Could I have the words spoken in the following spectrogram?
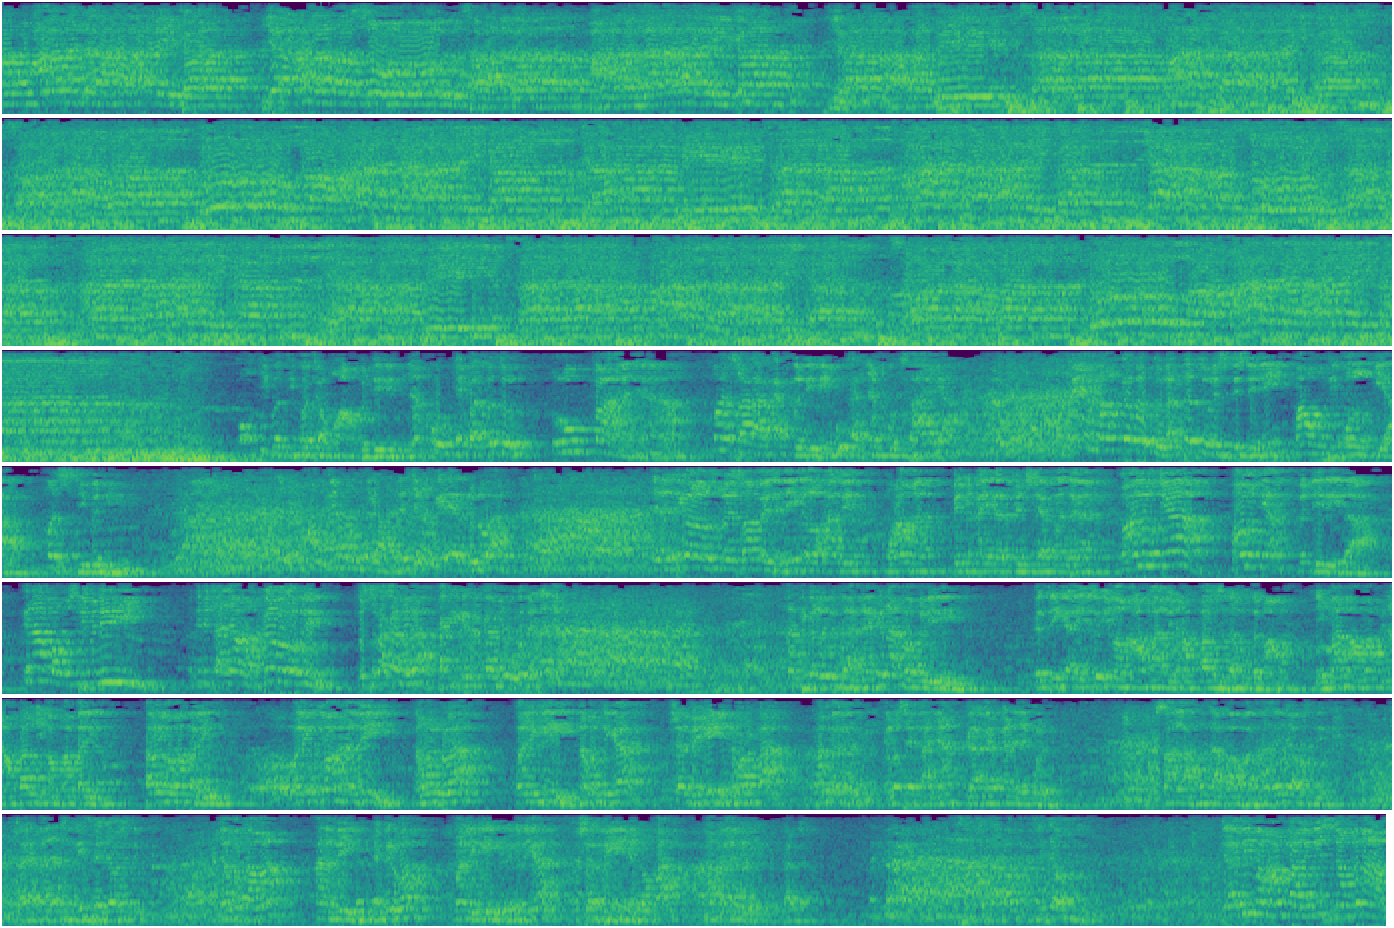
mau diulkiah mesti berdiri diulkiah dan jangan GR duluan. Jadi kalau sudah sampai sini kalau Habib Muhammad bin Haidar bin Syekh mengatakan maluknya maluknya berdirilah. Kenapa mesti berdiri? Nanti ditanya orang kenapa kau berdiri? Terserah kami lah, kaki kaki kami bukan tanya. Nanti kalau ditanya kenapa berdiri? Ketika itu Imam Ahmad bin Hanbal sedang berjemaah. Imam Ahmad bin Hanbal, Imam Hanbali. Tahu Imam Hanbali? Paling tua Hanafi. Nomor dua Maliki. Nomor tiga Syafi'i. Nomor empat Hanbali. Kalau saya tanya, gerak-gerakkan aja mulut. Salah pun tak apa-apa, karena saya jawab sendiri. Saya tanya sendiri, saya jawab sendiri. Yang pertama, Hanafi. Yang kedua, Maliki. Yang ketiga, Syafi'i. Yang keempat, Hanafi. Kagak. Jadi Imam Hambal ini sedang kenal.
